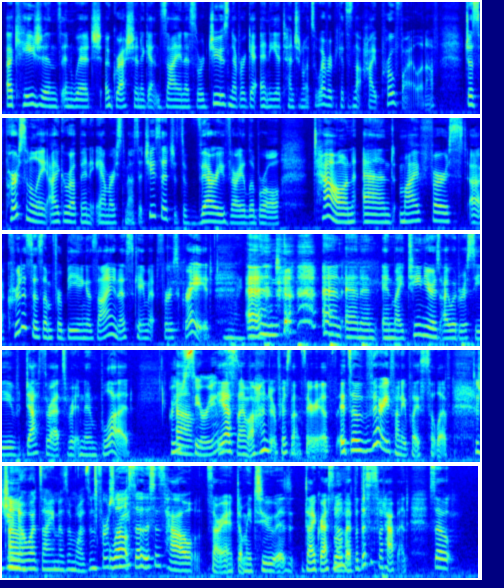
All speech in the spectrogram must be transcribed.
occasions in which aggression against Zionists or Jews never get any attention whatsoever because it's not high profile enough. Just personally, I grew up in Amherst, Massachusetts. It's a very, very liberal town and my first uh, criticism for being a zionist came at first grade. Oh and and and in, in my teen years i would receive death threats written in blood. Are you um, serious? yes i'm 100% serious. It's a very funny place to live. Did you um, know what zionism was in first well grade? so this is how sorry i don't mean to uh, digress a little no. bit but this is what happened. So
